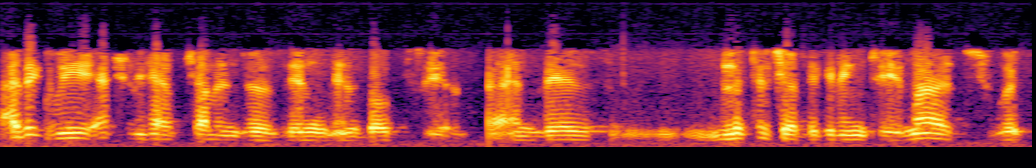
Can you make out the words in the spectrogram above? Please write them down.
I think we actually have challenges in, in both spheres. And there's literature beginning to emerge which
